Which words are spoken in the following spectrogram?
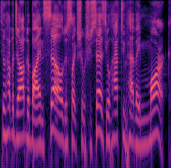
to have a job to buy and sell, just like Scripture says, you'll have to have a mark.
